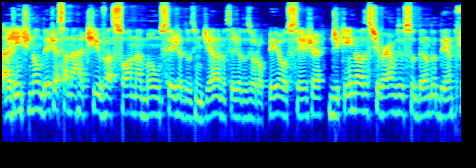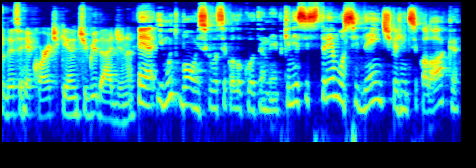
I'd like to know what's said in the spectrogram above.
A gente não deixa essa narrativa só na mão, seja dos indianos, seja dos europeus, seja de quem nós estivermos estudando dentro desse recorte que é a antiguidade, né? É, e muito bom isso que você colocou também, porque nesse extremo ocidente que a gente se coloca,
